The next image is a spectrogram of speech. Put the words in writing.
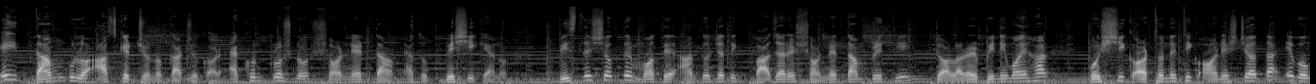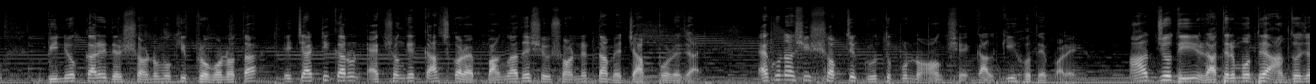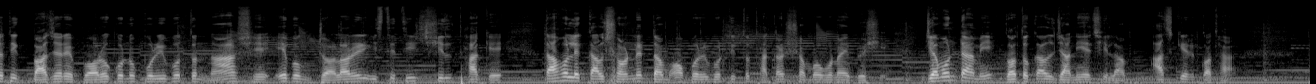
এই দামগুলো আজকের জন্য কার্যকর। এখন প্রশ্ন, স্বর্ণের দাম এত বেশি কেন? বিশ্লেষকদের মতে আন্তর্জাতিক বাজারে স্বর্ণের দাম বৃদ্ধি, ডলারের বিনিময় হার, বৈশ্বিক অর্থনৈতিক অনিশ্চয়তা এবং বিনিয়োগকারীদের স্বর্ণমুখী প্রবণতা এই চারটি কারণ একসঙ্গে কাজ করায় বাংলাদেশেও স্বর্ণের দামে চাপ পড়ে যায়। এখন আসি সবচেয়ে গুরুত্বপূর্ণ অংশে, কাল কি হতে পারে? আজ যদি রাতের মধ্যে আন্তর্জাতিক বাজারে বড় কোনো পরিবর্তন না আসে এবং ডলারের স্থিতিশীল থাকে, তাহলে কাল স্বর্ণের দাম অপরিবর্তিত থাকার সম্ভাবনাই বেশি। যেমনটা আমি গতকাল জানিয়েছিলাম আজকের কথা।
